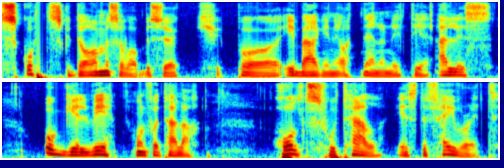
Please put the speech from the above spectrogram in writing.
skotsk dame som var besøk på, i Bergen i 1891, Alice Ogilvy, hun forteller Holt's Hotel is the favorite,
